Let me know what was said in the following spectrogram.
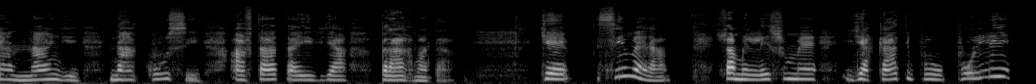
ανάγκη να ακούσει αυτά τα ίδια πράγματα. Και σήμερα θα μιλήσουμε για κάτι που πολύ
